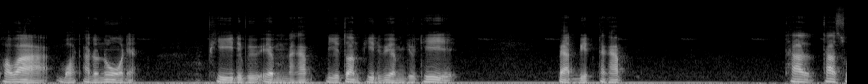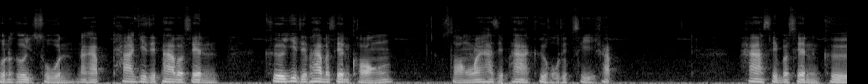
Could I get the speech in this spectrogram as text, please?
เพราะว่าบอร์ด Arduino เนี่ย PWM นะครับดิจิตอล PWM อยู่ที่ 8 บิตนะครับ ถ้าถ้าศูนย์ก็คือศูนย์นะครับ ถ้า 25%คือ 25%ของ 255 คือ 64 ครับ 50%คือ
